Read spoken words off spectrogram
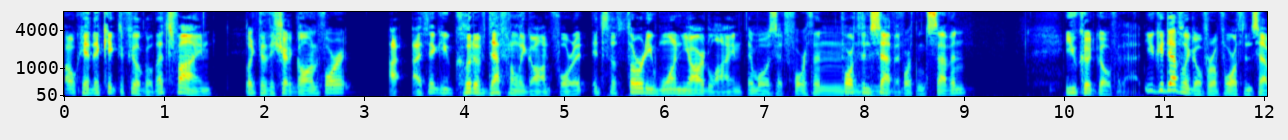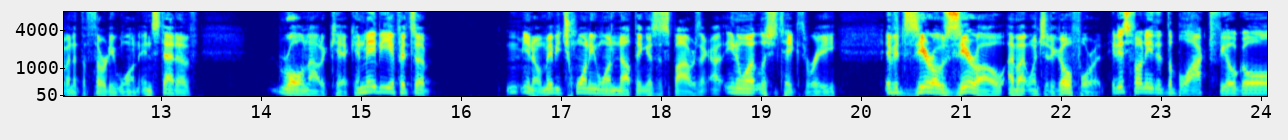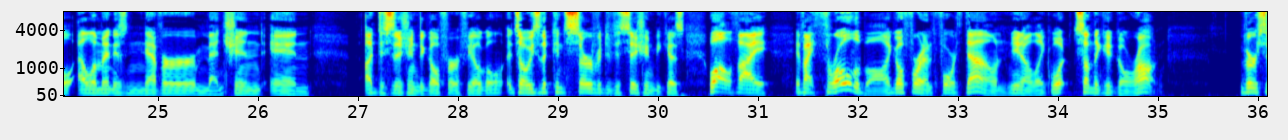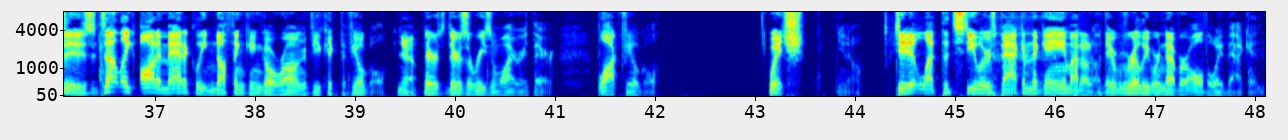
Okay, they kicked a field goal. That's fine. Like that, they should have gone for it. I, I think you could have definitely gone for it. It's the 31 yard line. And what was it? Fourth and Fourth and seven. Fourth and seven. You could go for that. You could definitely go for a fourth and seven at the 31 instead of rolling out a kick. And maybe if it's a, you know, maybe 21 nothing is a spot where it's like, uh, you know what, let's just take three. If it's zero zero, I might want you to go for it. It is funny that the blocked field goal element is never mentioned in a decision to go for a field goal. It's always the conservative decision because, well, if I if I throw the ball, I go for it on fourth down. You know, like what something could go wrong. Versus, it's not like automatically nothing can go wrong if you kick the field goal. Yeah. there's there's a reason why right there, blocked field goal. Which you know, did it let the Steelers back in the game? I don't know. They really were never all the way back in.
